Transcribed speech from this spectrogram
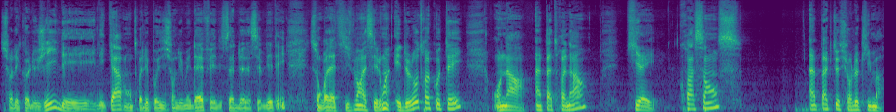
Sur l'écologie, les- l'écart entre les positions du MEDEF et celles de la CFDT sont relativement assez loin. Et de l'autre côté, on a un patronat qui est croissance, impact sur le climat.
